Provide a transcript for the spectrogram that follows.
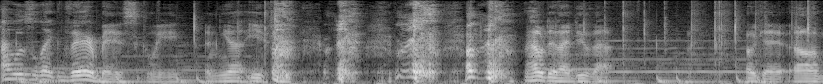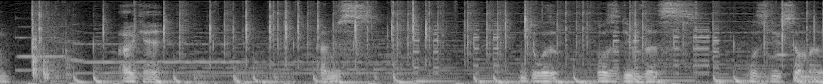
I was like there basically, and yet you. How did I do that? Okay, um... Okay. I'm just... Let's do this. Let's do some of...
